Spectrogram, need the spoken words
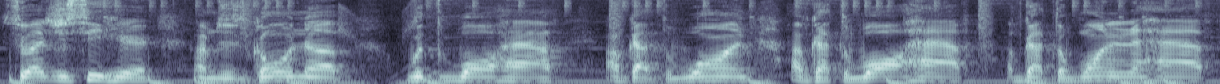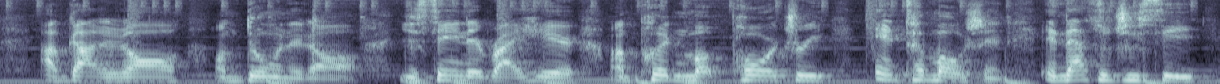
So as you see here, I'm just going up with the Wahl half. I've got the one, I've got the Wahl half, I've got the one and a half. I've got it all. I'm doing it all. You're seeing it right here. I'm putting poetry into motion. And that's what you see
